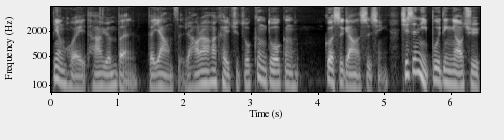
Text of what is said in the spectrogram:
变回它原本的样子，然后让它可以去做更多更各式各样的事情。其实你不一定要去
